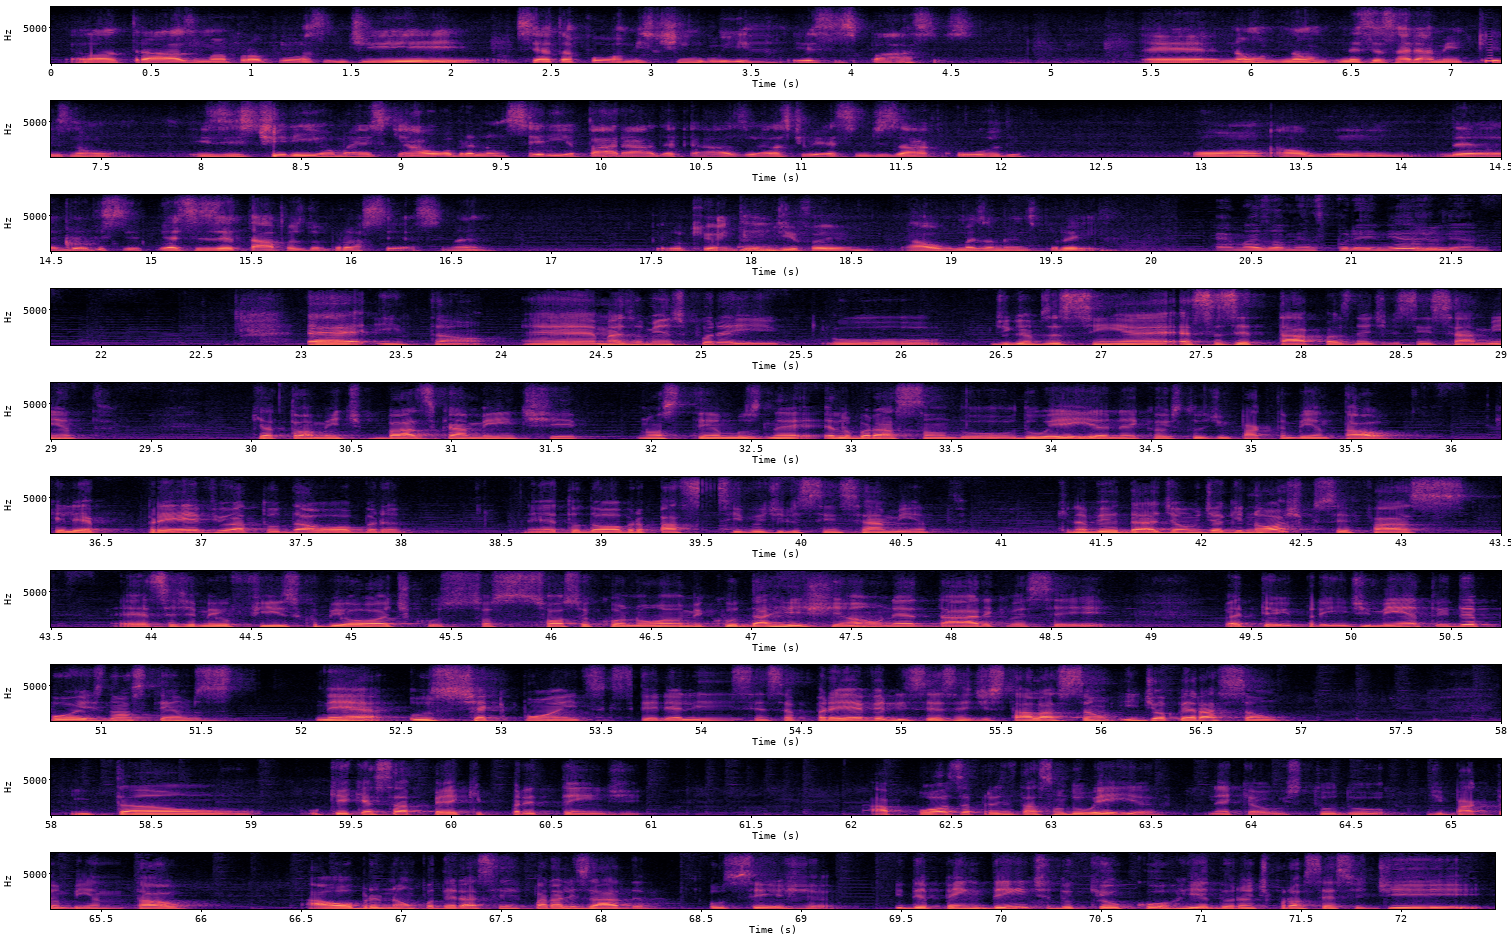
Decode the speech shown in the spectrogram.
ela traz uma proposta de, de certa forma, extinguir esses passos. É, não, não necessariamente que eles não existiriam, mas que a obra não seria parada caso elas tivessem desacordo com algum de, de, desse, dessas etapas do processo, né? Pelo que eu entendi, foi algo mais ou menos por aí. É mais ou menos por aí mesmo, Juliano? É, então, é mais ou menos por aí. O, digamos assim, é, essas etapas né, de licenciamento, que atualmente, basicamente, nós temos né, elaboração do, do EIA, né, que é o Estudo de Impacto Ambiental, que ele é prévio a toda obra, né, toda obra passível de licenciamento, que na verdade é um diagnóstico que você faz, é, seja meio físico, biótico, socioeconômico da região, né, da área que vai ser, vai ter o empreendimento, e depois nós temos né, os checkpoints, que seria a licença prévia, a licença de instalação e de operação. Então, o que, que essa PEC pretende? Após a apresentação do EIA, né, que é o estudo de impacto ambiental, a obra não poderá ser paralisada. Ou seja, independente do que ocorrer durante o processo de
